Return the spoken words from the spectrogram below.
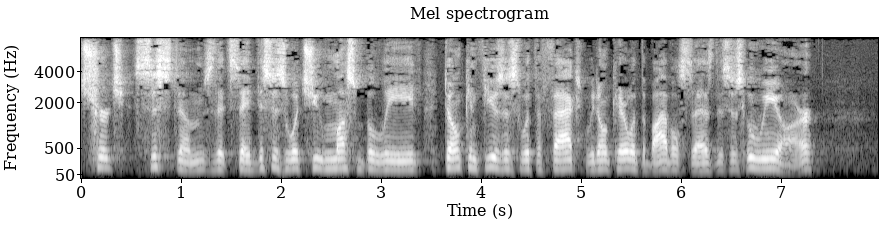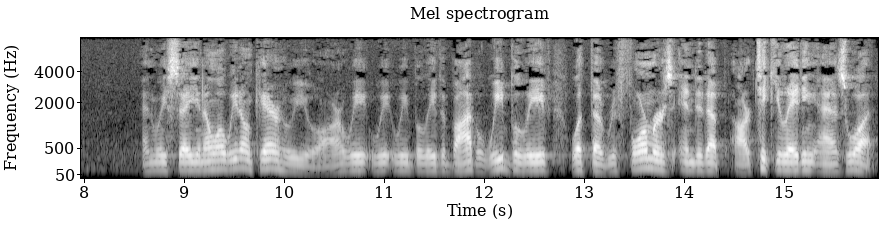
church systems that say this is what you must believe. Don't confuse us with the facts. We don't care what the Bible says. This is who we are. And we say, you know what? We don't care who you are. We, we, we believe the Bible. We believe what the reformers ended up articulating as what?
